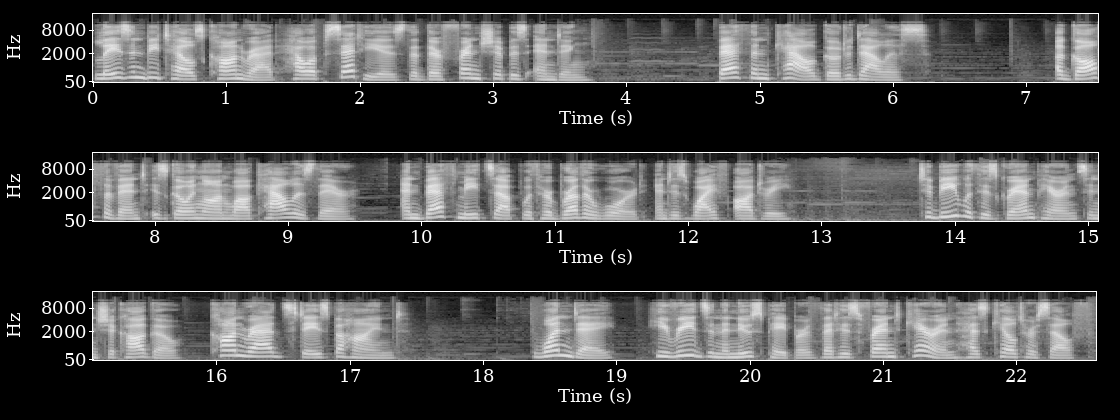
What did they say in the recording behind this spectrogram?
Lazenby tells Conrad how upset he is that their friendship is ending. Beth and Cal go to Dallas. A golf event is going on while Cal is there, and Beth meets up with her brother Ward and his wife Audrey. To be with his grandparents in Chicago, Conrad stays behind. One day, he reads in the newspaper that his friend Karen has killed herself.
